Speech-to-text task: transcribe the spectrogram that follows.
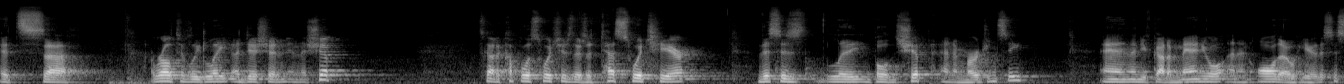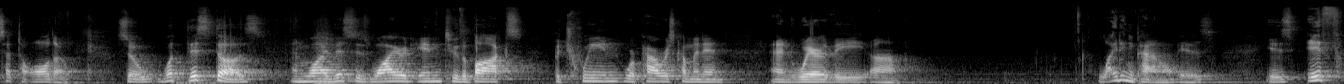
it's uh, a relatively late addition in the ship. It's got a couple of switches. There's a test switch here. This is labeled ship and emergency. And then you've got a manual and an auto here. This is set to auto. So what this does and why this is wired into the box between where power is coming in and where the um, lighting panel is, is if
